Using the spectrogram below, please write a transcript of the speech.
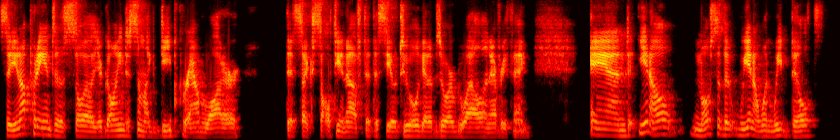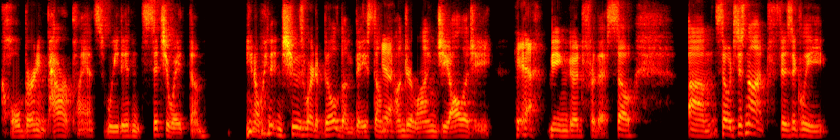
So you're not putting into the soil, you're going to some like deep groundwater that's like salty enough that the CO2 will get absorbed well and everything. And, you know, most of the, you know, when we built coal burning power plants, we didn't situate them. You know, we didn't choose where to build them based on yeah. the underlying geology yeah. being good for this. So um, so it's just not physically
